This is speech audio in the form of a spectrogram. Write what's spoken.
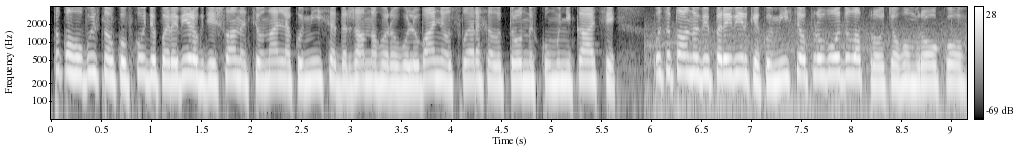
Такого висновку в ході перевірок дійшла Національна комісія державного регулювання у сферах електронних комунікацій. Позапланові перевірки комісія проводила протягом року.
